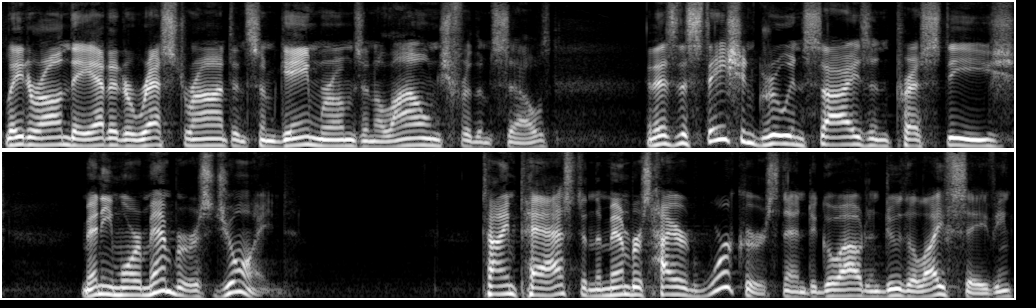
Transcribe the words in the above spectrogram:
later on, they added a restaurant and some game rooms and a lounge for themselves. And as the station grew in size and prestige, many more members joined. Time passed, and the members hired workers then to go out and do the life saving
